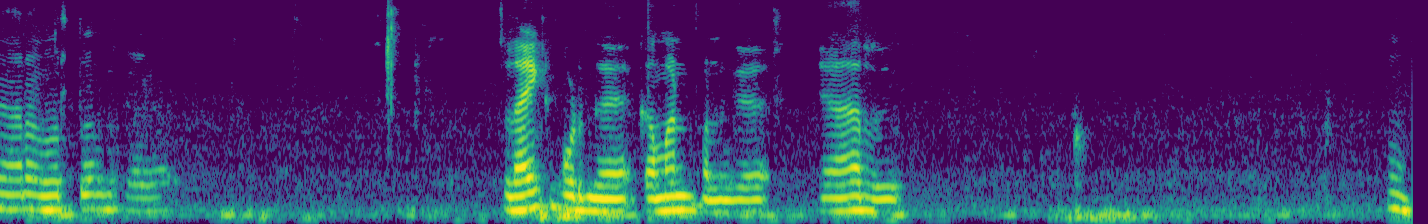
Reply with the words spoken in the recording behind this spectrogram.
யாரோ ஒருத்தர் லைக் போடுங்க கமெண்ட் பண்ணுங்க. யாரு? ம்.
